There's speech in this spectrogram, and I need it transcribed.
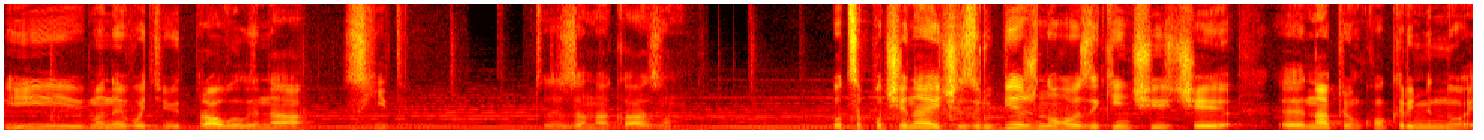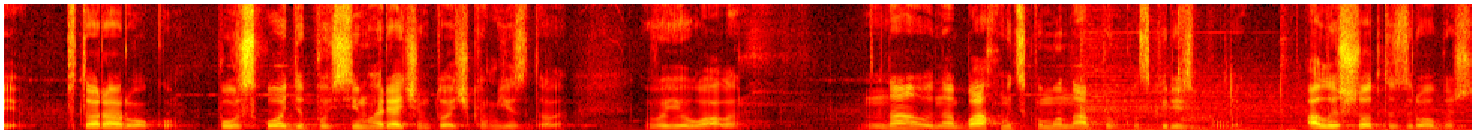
і мене потім відправили на схід за наказом. Оце починаючи з Рубіжного, закінчуючи е, напрямком Кремінної. Півтора року. По сході, по всім гарячим точкам їздили, воювали. На, на Бахмутському напрямку скрізь були. Але що ти зробиш?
